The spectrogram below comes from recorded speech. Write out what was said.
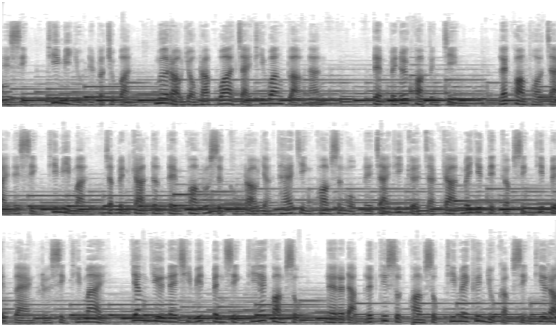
ในสิ่งที่มีอยู่ในปัจจุบัน เมื่อเรายอมรับว่าใจที่ว่างเปล่านั้น เต็มไปด้วยความเป็นจริง และความพอใจในสิ่งที่มีมันจะเป็นการเติมเต็มความรู้สึกของเราอย่างแท้จริงความสงบในใจที่เกิดจากการไม่ยึดติดกับสิ่งที่เปลี่ยนแปลงหรือสิ่งที่ไม่ ยั่งยืนในชีวิตเป็นสิ่งที่ให้ความสุข ในระดับลึกที่สุดความสุขที่ไม่ขึ้นอยู่กับสิ่งที่เรา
